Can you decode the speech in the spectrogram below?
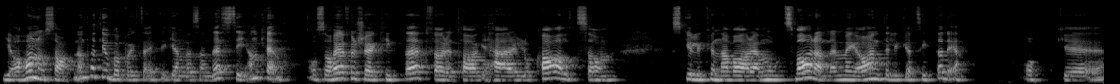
jag har nog saknat att jobba på Excitec ända sedan dess egentligen. Och så har jag försökt hitta ett företag här lokalt som skulle kunna vara motsvarande, men jag har inte lyckats hitta det. Och eh,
